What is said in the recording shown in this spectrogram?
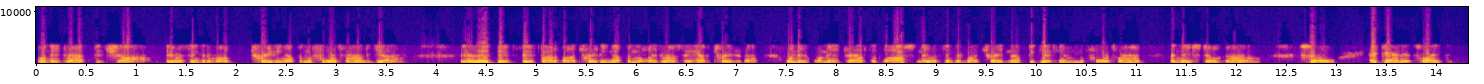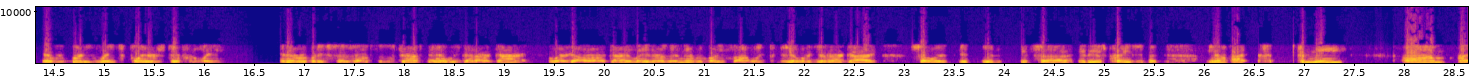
when they drafted Shaw, they were thinking about trading up in the fourth round to get him. And they they they thought about trading up in the later rounds. They have traded up when they when they drafted Lawson. They were thinking about trading up to get him in the fourth round, and they still got him. So again, it's like everybody rates players differently, and everybody says after the draft, "Hey, we got our guy. We got our guy later than everybody thought we could be able to get our guy." So it it, it it's uh it is crazy, but you know, I to me, um, I,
